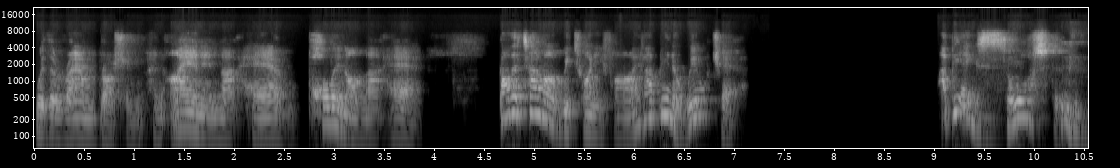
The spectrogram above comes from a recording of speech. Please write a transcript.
with a round brush and, and ironing that hair and pulling on that hair, by the time I'd be 25, I'd be in a wheelchair. I'd be exhausted. Mm-hmm.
